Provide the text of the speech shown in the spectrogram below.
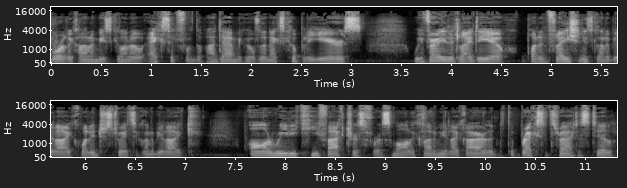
world economy is going to exit from the pandemic over the next couple of years. We've very little idea what inflation is going to be like, what interest rates are going to be like. All really key factors for a small economy like Ireland. The Brexit threat is still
